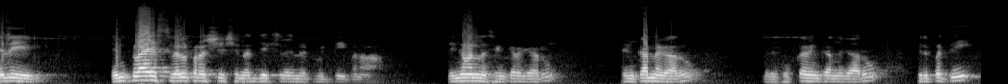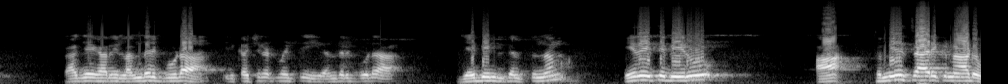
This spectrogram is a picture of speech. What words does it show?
ఏది ఎంప్లాయీస్ వెల్ఫేర్ అసోసియేషన్ అధ్యక్షులైనటువంటి మన లింగమల్ల శంకర్ గారు వెంకన్న గారు మరి కుక్క వెంకన్న గారు తిరుపతి రాజయ్య గారు వీళ్ళందరికీ కూడా ఇక్కడికి వచ్చినటువంటి అందరికి కూడా జైబీందు తెలుపుతున్నాం. ఏదైతే మీరు ఆ తొమ్మిది తారీఖు నాడు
